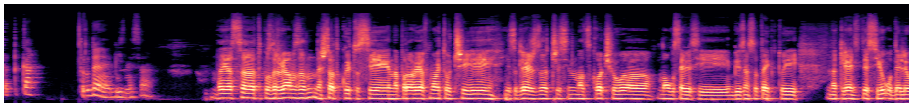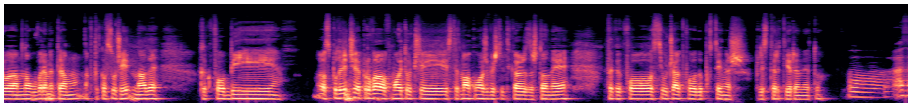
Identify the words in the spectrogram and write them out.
та така. Труден е бизнеса. Да, аз те поздравявам за нещата, които си направя в моите очи. Изглежда, че си надскочила много себе си бизнеса, тъй като и на клиентите си отделила много време там. В такъв случай, Наде, какво би... Сподели, че е провал в моите очи. След малко може би ще ти кажа защо не е. Така какво си очаквала да постигнеш при стартирането? О, аз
